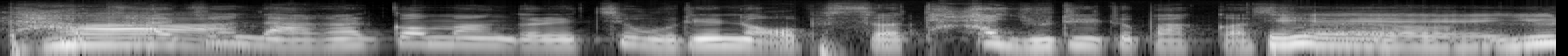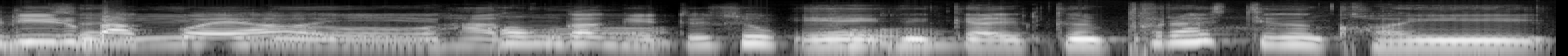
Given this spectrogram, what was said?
다. 다 가져 나갈 것만 그렇지 우리는 없어 다 유리로 바꿨어요. 예, 유리로 그래서 바꿔야 유리로 이 하고, 건강에도 좋고. 예, 그러니까 그 플라스틱은 거의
